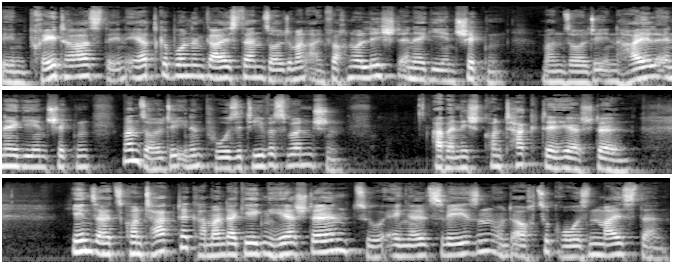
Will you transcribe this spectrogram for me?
Den Pretas, den erdgebundenen Geistern, sollte man einfach nur Lichtenergien schicken. Man sollte ihnen Heilenergien schicken, man sollte ihnen Positives wünschen, aber nicht Kontakte herstellen. Jenseits Kontakte kann man dagegen herstellen zu Engelswesen und auch zu großen Meistern,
